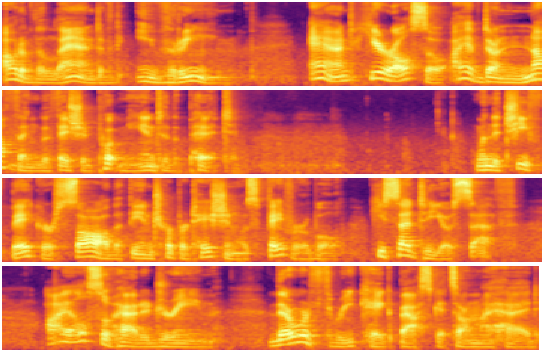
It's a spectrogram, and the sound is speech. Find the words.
out of the land of the Ivrim. And here also I have done nothing that they should put me into the pit. When the chief baker saw that the interpretation was favorable, he said to Yoseph, I also had a dream. There were three cake baskets on my head,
